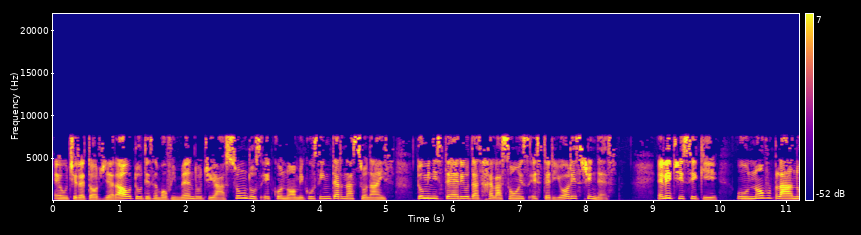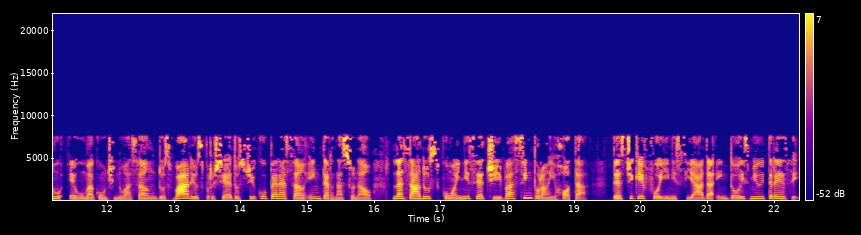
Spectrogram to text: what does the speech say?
é o diretor-geral do Desenvolvimento de Assuntos Econômicos Internacionais do Ministério das Relações Exteriores chinês. Ele disse que o novo plano é uma continuação dos vários projetos de cooperação internacional lançados com a iniciativa Cinturão e Rota, desde que foi iniciada em 2013.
